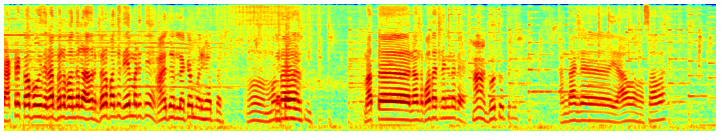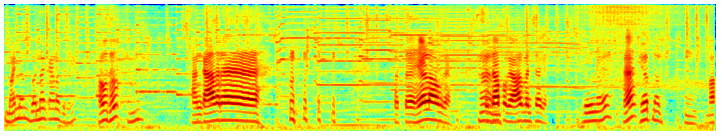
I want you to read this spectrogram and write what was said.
ಟ್ಯಾಕ್ಟ್ರಿ ಕಬ್ಬು ಹೋಗಿದ್ದೀನ ಬಿಲ್ ಬಂದಿಲ್ಲ ಅದ್ರ ಬಿಲ್ ಬಂದಿದ್ದು ಏನು ಮಾಡಿದ್ದೆ? ಆಯ್ತು ಲೆಕ್ಕ ಮಾಡಿ ಹೇಳ್ತಾರೆ. ಹ್ಞೂ ಮುಂದೆ ಮತ್ತು ನಂದು ಗೊತ್ತೈತಿಲ್ಲ ನಿನಗೆ? ಹಾಂ ಗೊತ್ತಿಲ್ಲ ಅಂದಂಗೆ ಯಾವ ಹೊಸವ? ಮೊನ್ನೆ ಒಂದು ಬಂದಂಗೆ ಕಾಣದ್ರಿ. ಹೌದು. ಹಂಗಾದ್ರೆ ಮತ್ತೆ ಹೇಳ ಅವಂಗ? ಸಿದ್ದಪ್ಪಗೆ ಆಳು ಮನ್ಸಾಗ ಹೇಳ ಹಾಂ? ಹೇಳ್ತ ನೋಡ್ರಿ ಹ್ಞೂ ಬಾ.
